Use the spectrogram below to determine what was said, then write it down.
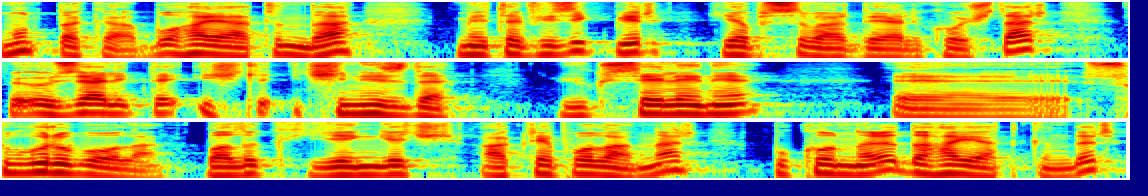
mutlaka bu hayatın da metafizik bir yapısı var değerli koçlar ve özellikle içinizde yükseleni e, su grubu olan balık, yengeç, akrep olanlar bu konulara daha yatkındır.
